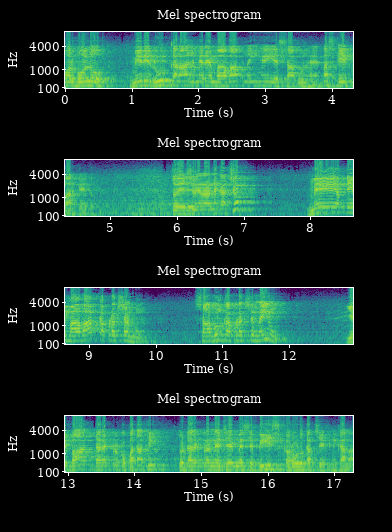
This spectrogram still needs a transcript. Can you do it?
और बोलो, मेरे रूप का राज मेरे माँ बाप नहीं है, ये साबुन है। बस एक बार कह दो। तो ऐश्वर्या राय ने कहा, चुप! मैं अपने माँ बाप का प्रोडक्शन हूँ, साबुन का प्रोडक्शन नहीं हूँ। ये बात डायरेक्टर को पता थी तो डायरेक्टर ने जेब में से 20 करोड़ का चेक निकाला।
